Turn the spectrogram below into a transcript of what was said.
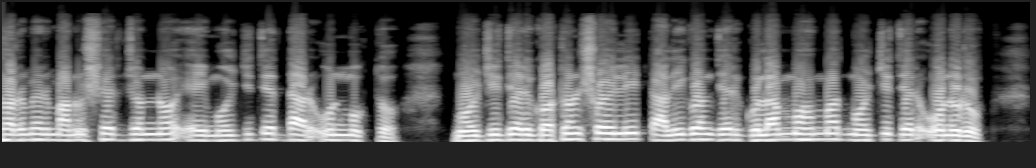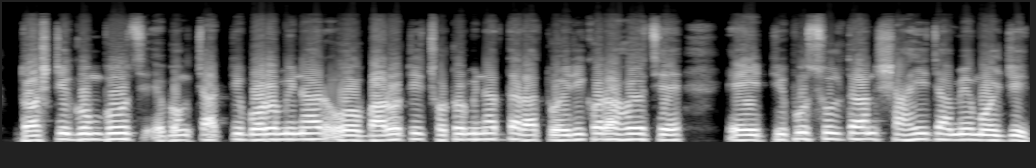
ধর্মের মানুষের জন্য এই মসজিদের দ্বার উন্মুক্ত। মসজিদের গঠনশৈলী টালিগঞ্জের গোলাম মোহাম্মদ মসজিদের অনুরূপ। দশটি গম্বুজ এবং চারটি বড় মিনার ও বারোটি ছোট মিনার দ্বারা তৈরি করা হয়েছে এই টিপু সুলতান শাহী জামে মসজিদ।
